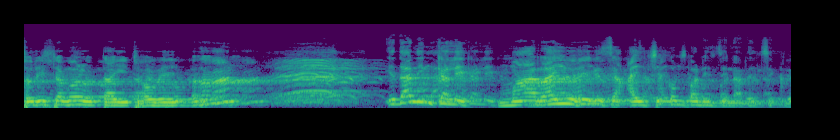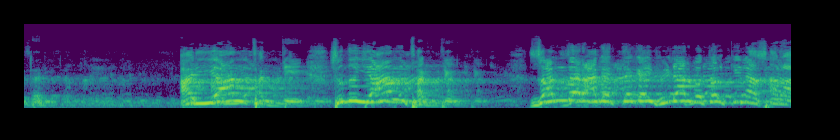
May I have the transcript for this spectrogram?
শরীরটা বড় টাইট হবে। ইদানিং কালে মারাই হয়ে গেছে আইসে কোম্পানির জেনারেল সেক্রেটারি। আর ইয়াং থাকবে, শুধু ইয়াং থাকবে। জন্মের আগে থেকেই ভিডার বোতল কিনা সারা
